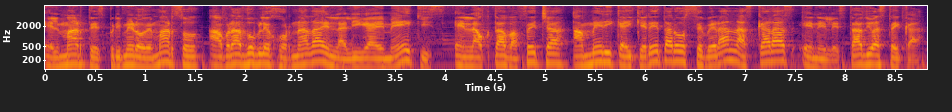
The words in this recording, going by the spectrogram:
El martes primero de marzo habrá doble jornada en la Liga MX. En la octava fecha, América y Querétaro se verán las caras en el Estadio Azteca.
